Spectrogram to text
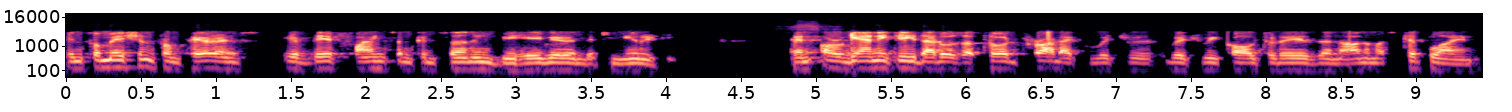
information from parents if they find some concerning behavior in the community? And organically, that was a third product, which which we call today is anonymous tip line,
